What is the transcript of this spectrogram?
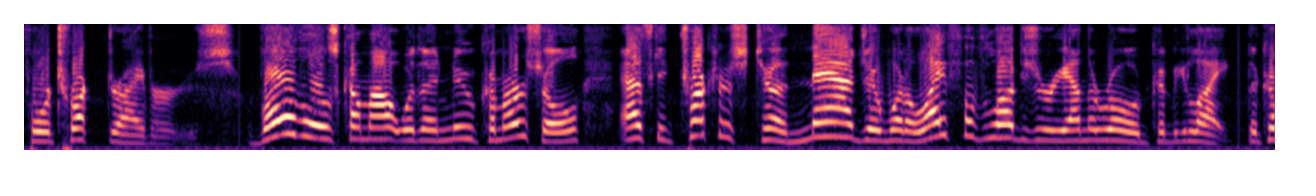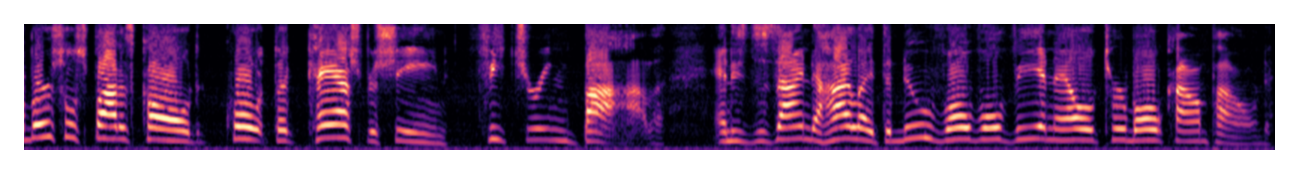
for truck drivers. Volvo's come out with a new commercial asking truckers to imagine what a life of luxury on the road could be like. The commercial spot is called, quote, the cash machine featuring Bob, and is designed to highlight the new Volvo VNL turbo compound.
